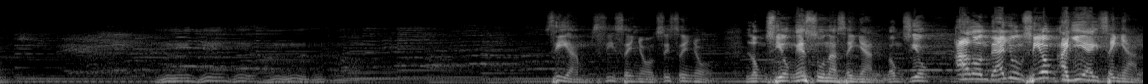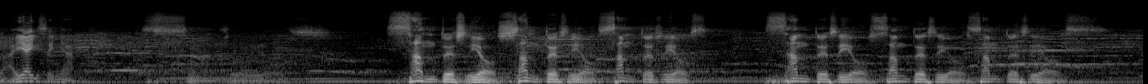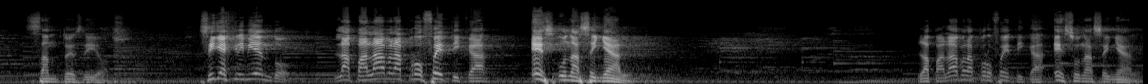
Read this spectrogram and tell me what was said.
Sí, sí, Señor, sí, Señor. La unción es una señal. La unción, a donde hay unción, allí hay señal. Ahí hay señal. Santo es Dios, santo es Dios, santo es Dios. Santo es Dios, santo es Dios, santo es Dios. Santo es Dios. Sigue escribiendo. La palabra profética es una señal. La palabra profética es una señal.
